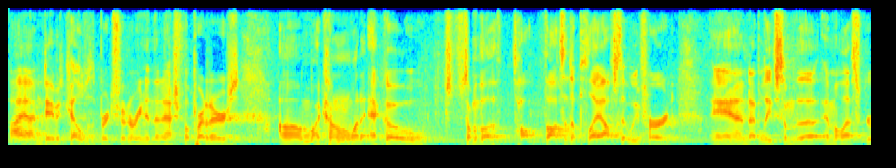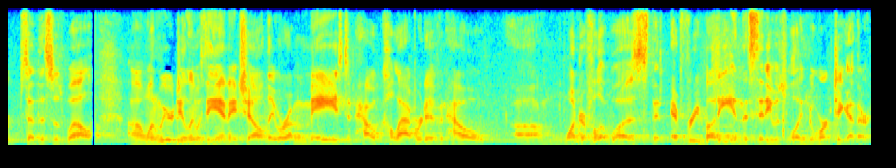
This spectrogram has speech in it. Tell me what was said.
Hi, I'm David Kells with Bridgestone Arena and the Nashville Predators. Um, I kind of want to echo some of the th- thoughts of the playoffs that we've heard, and I believe some of the MLS group said this as well. Uh, when we were dealing with the NHL, they were amazed at how collaborative and how um, wonderful it was that everybody in the city was willing to work together.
